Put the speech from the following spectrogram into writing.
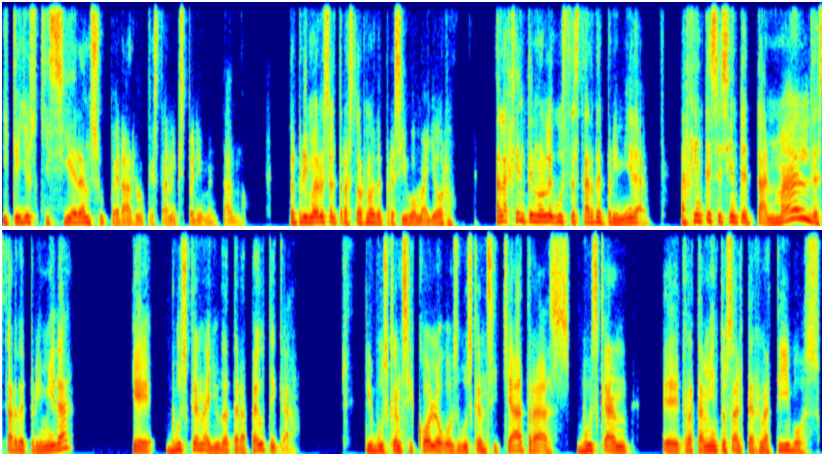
y que ellos quisieran superar lo que están experimentando. El primero es el trastorno depresivo mayor. A la gente no le gusta estar deprimida. La gente se siente tan mal de estar deprimida que buscan ayuda terapéutica y buscan psicólogos, buscan psiquiatras, buscan eh, tratamientos alternativos.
